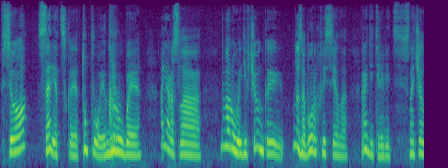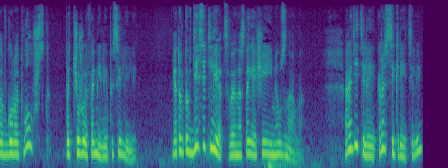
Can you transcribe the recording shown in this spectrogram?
Все советское, тупое, грубое. А я росла дворовой девчонкой, на заборах висела. Родители ведь сначала в город Волжск под чужой фамилией поселили. Я только в десять лет свое настоящее имя узнала. Родителей рассекретили,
